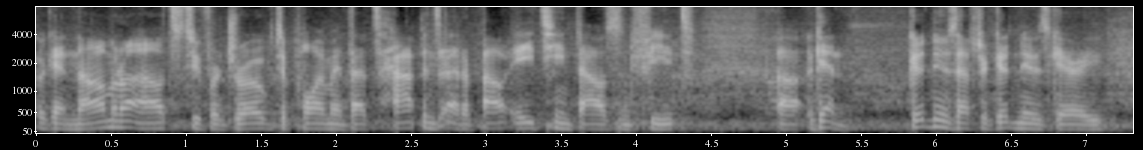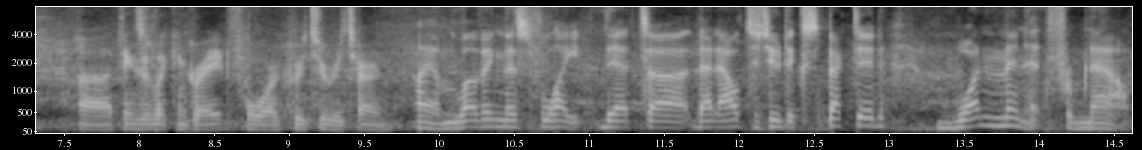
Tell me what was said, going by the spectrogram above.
So again, nominal altitude for drogue deployment, that happens at about 18,000 feet. Uh, again, good news after good news, Gary. Uh, things are looking great for Crew 2 return. I am loving this flight. That, uh, that altitude expected one minute from now.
